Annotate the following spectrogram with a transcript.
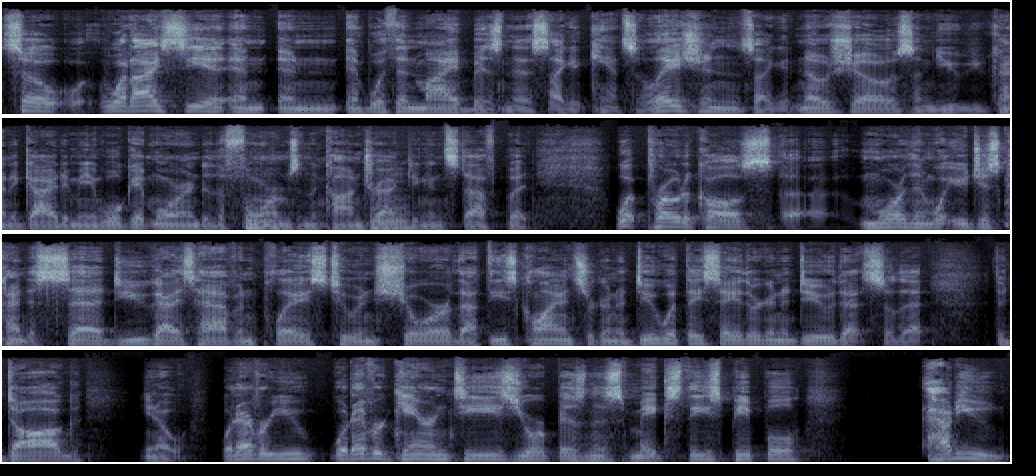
so what I see in, in, in within my business, I get cancellations, I get no shows, and you, you kind of guided me. We'll get more into the forms and the contracting and stuff. But what protocols, uh, more than what you just kind of said, do you guys have in place to ensure that these clients are going to do what they say they're going to do? That so that the dog, you know, whatever you, whatever guarantees your business makes these people, how do you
